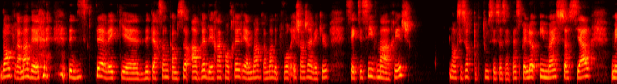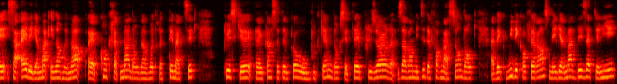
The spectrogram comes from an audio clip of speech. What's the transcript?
Donc, vraiment, de, discuter avec euh, des personnes comme ça, en vrai, de les rencontrer réellement, vraiment, de pouvoir échanger avec eux, c'est excessivement riche. Donc, c'est sûr pour tout, c'est ça, cet aspect-là humain, social, mais ça aide également énormément euh, concrètement, donc, dans votre thématique, puisque euh, quand c'était le cas au bootcamp, donc c'était plusieurs avant-midi de formation, donc avec, oui, des conférences, mais également des ateliers,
